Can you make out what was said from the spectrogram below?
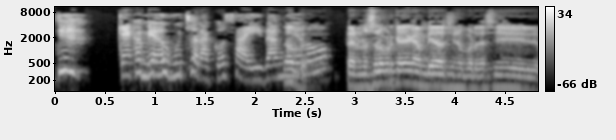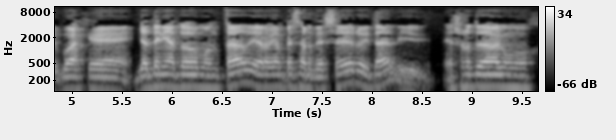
que ha cambiado mucho la cosa y da miedo... Pero, no solo porque haya cambiado, sino por decir, pues que ya tenía todo montado y ahora voy a empezar de cero y tal, y eso no te daba como...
